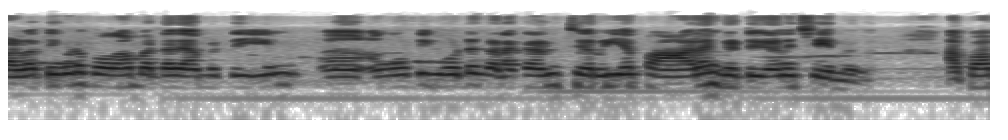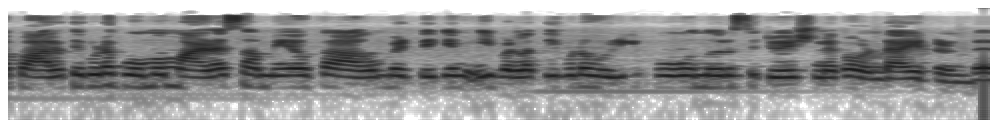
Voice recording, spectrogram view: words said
വള്ളത്തിൽ കൂടെ പോകാൻ പറ്റാതാകുമ്പോഴത്തേക്കും അങ്ങോട്ടും ഇങ്ങോട്ടും കിടക്കാൻ ചെറിയ പാലം കെട്ടുകയാണ് ചെയ്യുന്നത്. അപ്പൊ ആ പാലത്തിൽ കൂടെ പോകുമ്പോൾ മഴ സമയമൊക്കെ ആകുമ്പോഴത്തേക്കും ഈ വെള്ളത്തിൽ കൂടെ ഒഴുകി പോകുന്ന ഒരു സിറ്റുവേഷൻ ഒക്കെ ഉണ്ടായിട്ടുണ്ട്.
